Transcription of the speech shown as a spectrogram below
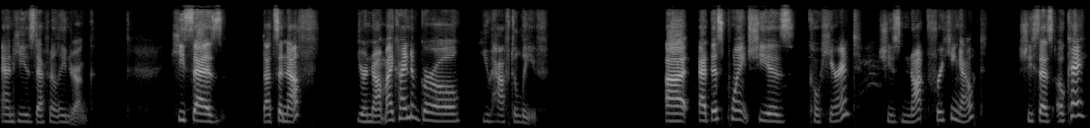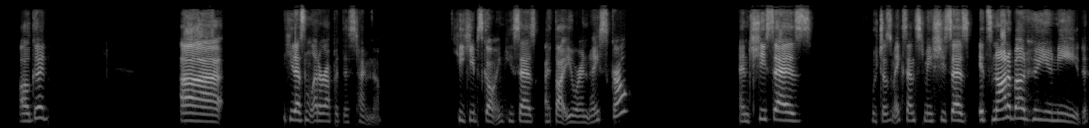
and he's definitely drunk. He says, That's enough. You're not my kind of girl. You have to leave. Uh, at this point, she is coherent. She's not freaking out. She says, Okay, all good. Uh, he doesn't let her up at this time, though. He keeps going. He says, I thought you were a nice girl. And she says, which doesn't make sense to me, she says, It's not about who you need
